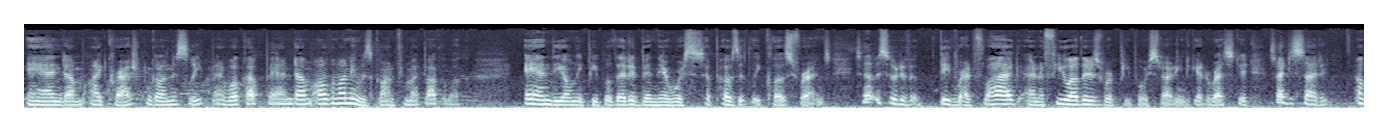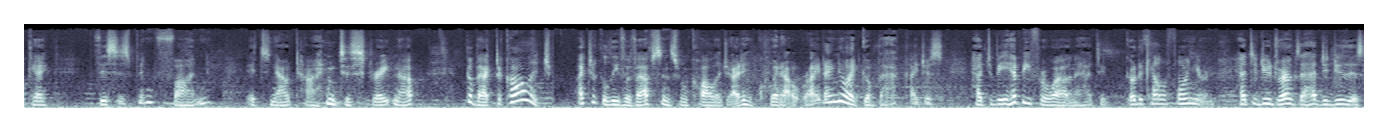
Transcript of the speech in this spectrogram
And um, I crashed and gone to sleep. I woke up and um, all the money was gone from my pocketbook. And the only people that had been there were supposedly close friends. So that was sort of a big red flag. And a few others where people were starting to get arrested. So I decided, okay, this has been fun. It's now time to straighten up, go back to college. I took a leave of absence from college. I didn't quit outright. I knew I'd go back. I just had to be hippie for a while and I had to go to California and had to do drugs. I had to do this.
